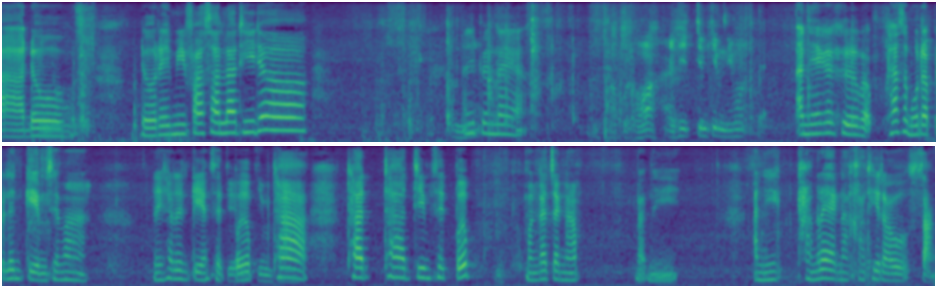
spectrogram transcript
อ่าโด โดเรมีฟาซอลลาทีโดอันนี้เป็นอะไรอะ อ๋อ ไอที่จิ้มจิ้มๆนิ้วอะอันนี้ก็คือแบบถ้าสมมุติเราไปเล่นเกมใช่ไหมอันนี้ถ้าเล่นเกมเสร็จปุ๊บ ถ้า ถ้า ถ้าจิ้มเสร็จปุ๊บ มันก็จะงับแบบนี้ อันนี้ครั้งแรกนะคะ ที่เราสั่ง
